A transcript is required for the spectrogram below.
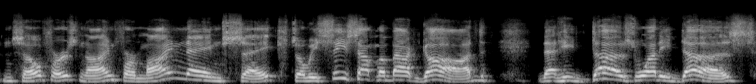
And so, verse 9, for my name's sake. So we see something about God that he does what he does,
